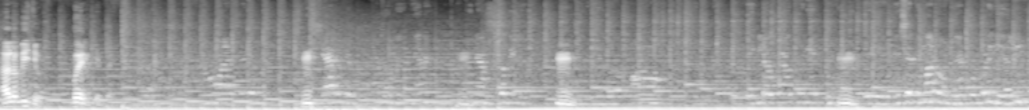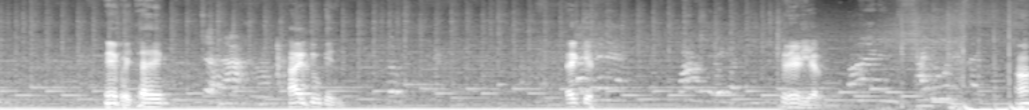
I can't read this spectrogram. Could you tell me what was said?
હાલો, બીજો. બોલ કે ભાઈ. હમ. હે ભાઈ સાહેબ હા તું કેજી હાલ કે. રેડી હાલ. હા.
